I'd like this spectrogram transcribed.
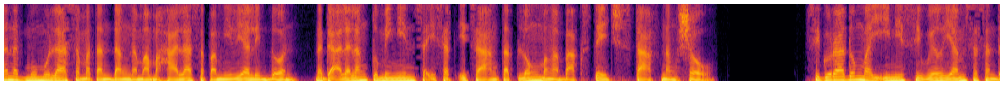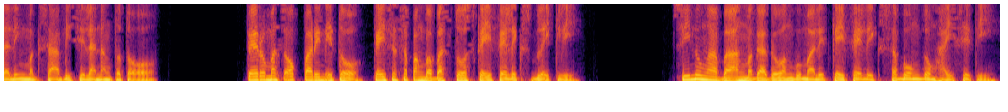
na nagmumula sa matandang namamahala sa pamilya Lindon, nag-aalalang tumingin sa isa't isa ang tatlong mga backstage staff ng show. Siguradong maiinis si William sa sandaling magsabi sila ng totoo. Pero mas ok pa rin ito kaysa sa pangbabastos kay Felix Blakely. Sino nga ba ang magagawang gumalit kay Felix sa buong Donghai City?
